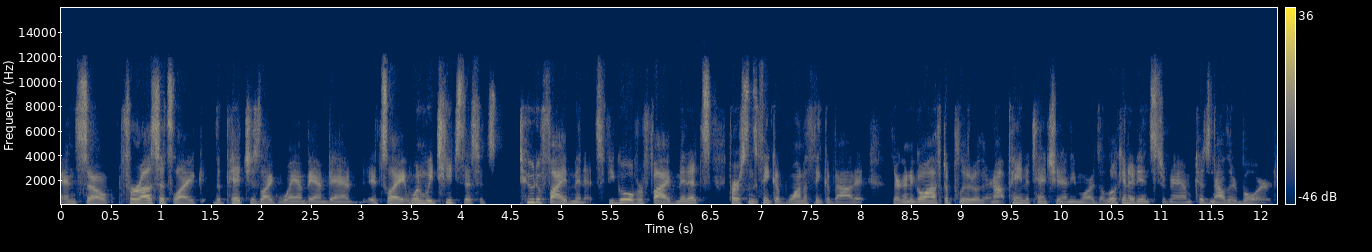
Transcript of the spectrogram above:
And so for us, it's like the pitch is like wham, bam, bam. It's like when we teach this, it's two to five minutes. If you go over five minutes, persons think of want to think about it. They're going to go off to Pluto. They're not paying attention anymore. They're looking at Instagram because now they're bored.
